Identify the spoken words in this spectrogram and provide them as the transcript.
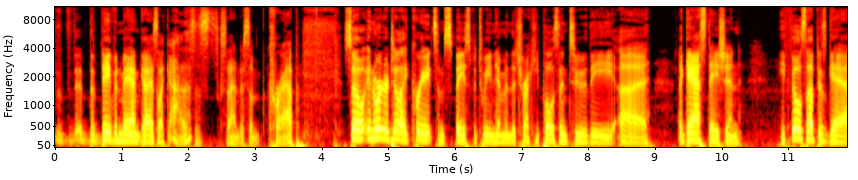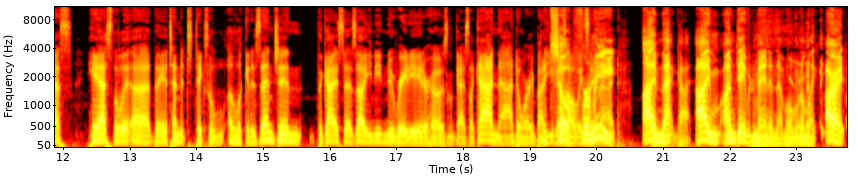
the, the David Mann guy is like, ah, this is kind of some crap. So in order to like create some space between him and the truck, he pulls into the uh, a gas station. He fills up his gas. He asks the uh, the attendant to take a, a look at his engine. The guy says, "Oh, you need a new radiator hose," and the guy's like, "Ah, nah, don't worry about it. You guys so always for me that." I'm that guy i'm i'm david mann in that moment i'm like all right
